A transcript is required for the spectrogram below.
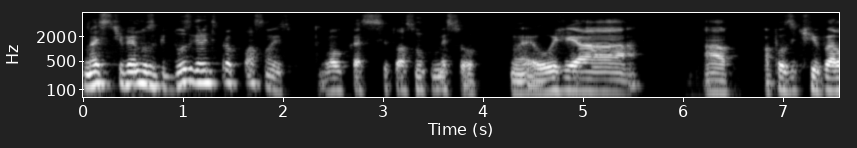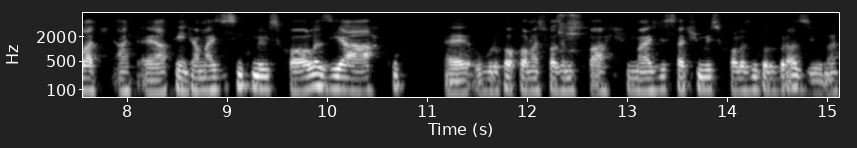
nós tivemos duas grandes preocupações logo que essa situação começou. Né? Hoje, a, a, a Positivo ela é, atende a mais de 5 mil escolas e a ARCO, é, o grupo ao qual nós fazemos parte, mais de 7 mil escolas em todo o Brasil. Né?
